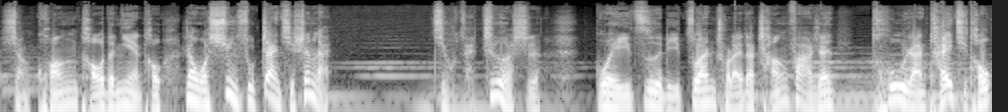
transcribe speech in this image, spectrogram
想狂逃的念头让我迅速站起身来。就在这时，鬼字里钻出来的长发人突然抬起头，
